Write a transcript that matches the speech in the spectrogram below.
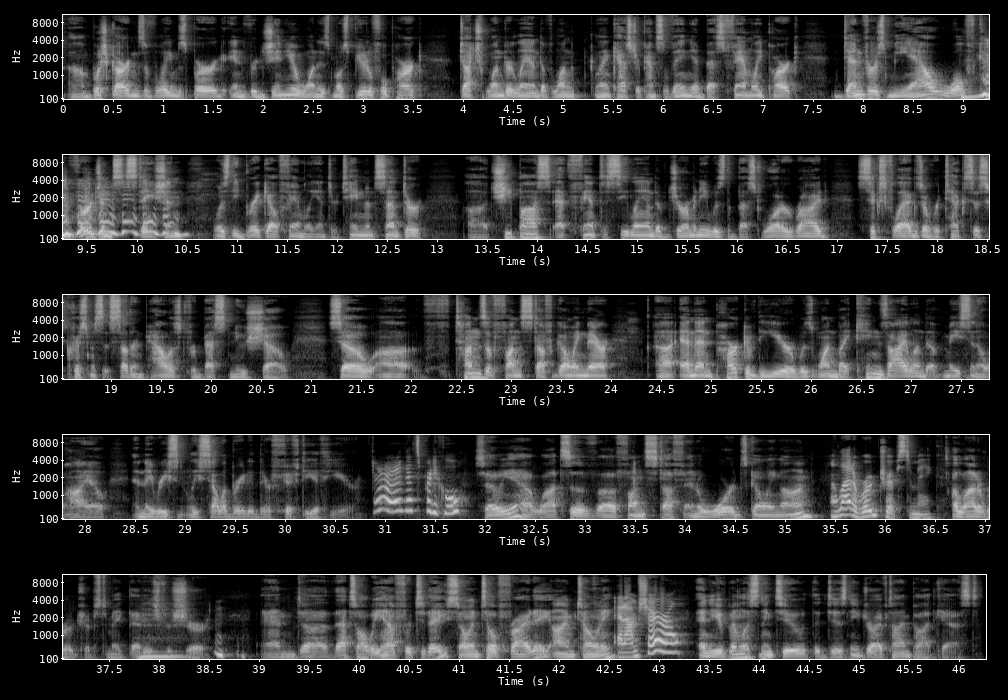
Um, Busch Gardens of Williamsburg in Virginia won as Most Beautiful Park. Dutch Wonderland of Lancaster, Pennsylvania, Best Family Park. Denver's Meow Wolf Convergence Station was the breakout family entertainment center. Uh, Chiapas at Phantasialand of Germany was the best water ride. Six Flags over Texas, Christmas at Southern Palace for best new show. So uh, f- tons of fun stuff going there. Uh, and then Park of the Year was won by Kings Island of Mason, Ohio, and they recently celebrated their 50th year. All right. That's pretty cool. So yeah, lots of uh, fun stuff and awards going on. A lot of road trips to make. A lot of road trips to make, that is for sure. and uh, that's all we have for today. So until Friday, I'm Tony, And I'm Cheryl. and you've been listening to the Disney Drive Time Podcast.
